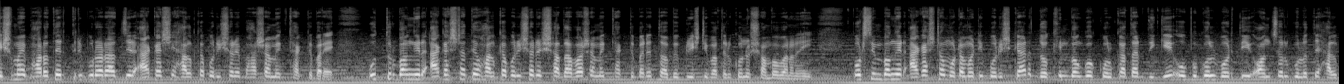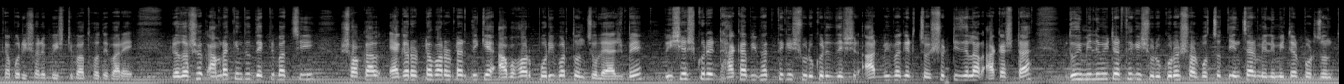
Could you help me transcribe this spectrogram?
এ সময় ভারতের ত্রিপুরা রাজ্যের আকাশে হালকা পরিসরে ভাষা মেঘ থাকতে পারে। উত্তরবঙ্গের আকাশটাতেও হালকা পরিসরে সাদা ভাষা মেঘ থাকতে পারে, তবে বৃষ্টিপাতের কোনো সম্ভাবনা নেই। পশ্চিমবঙ্গের আকাশটা মোটামুটি পরিষ্কার, দক্ষিণবঙ্গ, কলকাতার দিকে উপকূলবর্তী অঞ্চলগুলোতে হালকা পরিসরে বৃষ্টিপাত হতে পারে। প্রিয় দর্শক, আমরা কিন্তু দেখতে পাচ্ছি সকাল এগারোটা বারোটার দিকে আবহাওয়ার পরিবর্তন চলে আসবে। বিশেষ করে ঢাকা বিভাগ থেকে শুরু করে দেশের আট বিভাগের চৌষট্টি জেলার আকাশটা দুই মিলিমিটার থেকে শুরু করে সর্বোচ্চ তিন চার মিলিমিটার মিটার পর্যন্ত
